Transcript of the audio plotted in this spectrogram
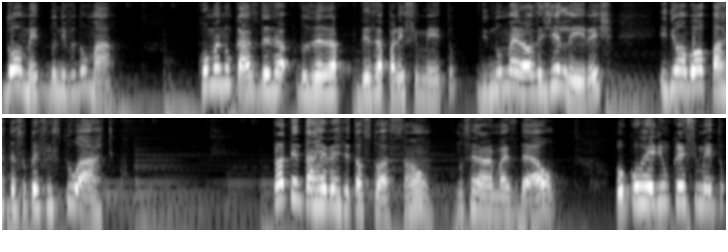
do aumento do nível do mar, como é no caso do desaparecimento de numerosas geleiras e de uma boa parte da superfície do Ártico. Para tentar reverter tal situação, no cenário mais ideal, ocorreria um crescimento,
